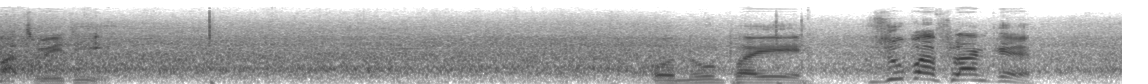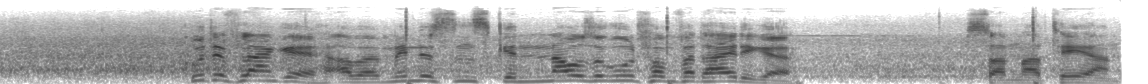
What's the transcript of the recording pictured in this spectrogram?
Matuidi. Und nun Payet. Super Flanke. Gute Flanke, aber mindestens genauso gut vom Verteidiger. San Matean.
